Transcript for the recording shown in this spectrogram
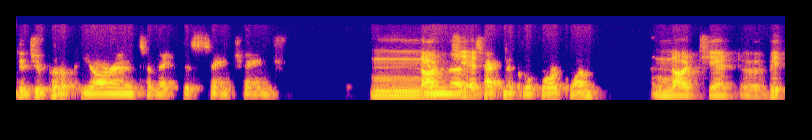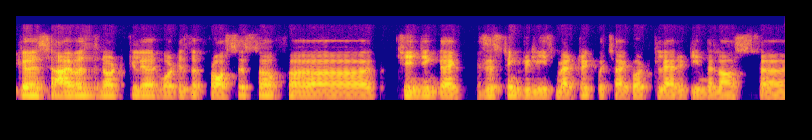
did you put a PR in to make this same change Not yet. technical fork one? Not yet, uh, because I was not clear what is the process of uh, changing the existing release metric, which I got clarity in the last uh,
